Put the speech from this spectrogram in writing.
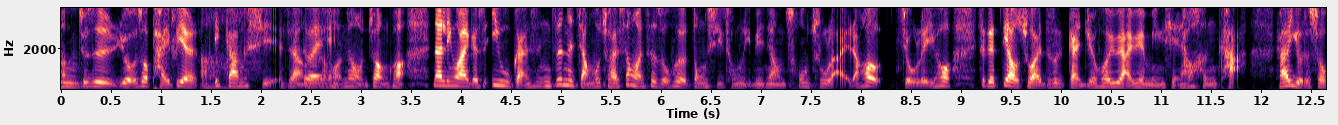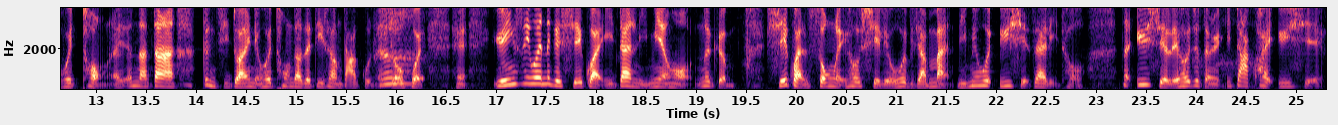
嗯，就是有时候排便一缸血这样子哈，哦、那种状况。那另外一个是异物感，是你真的讲不出来，上完厕所会有东西从里面这样抽出来，然后久了以后，这个掉出来的这个感觉会越来越明显，然后很卡。然后有的时候会痛，哎，那当然更极端一点，会痛到在地上打滚的都会。嘿，原因是因为那个血管一旦里面哦，那个血管松了以后，血流会比较慢，里面会淤血在里头。那淤血了以后，就等于一大块淤血，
